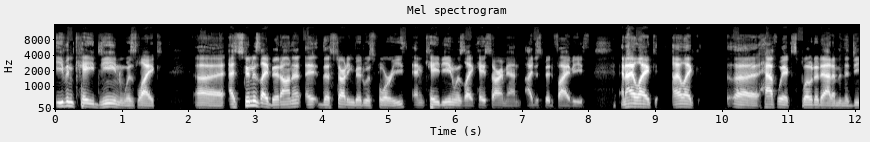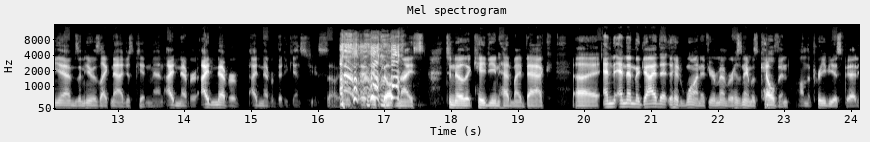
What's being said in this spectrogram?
even K Dean was like, uh, as soon as I bid on it, I, the starting bid was four ETH, and K Dean was like, "Hey, sorry, man, I just bid five ETH," and I like, I like uh, halfway exploded at him in the DMs, and he was like, "Nah, just kidding, man. I'd never, I'd never, I'd never bid against you." So it, was, it, it felt nice to know that KD had my back. Uh, and and then the guy that had won, if you remember, his name was Kelvin on the previous bid.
